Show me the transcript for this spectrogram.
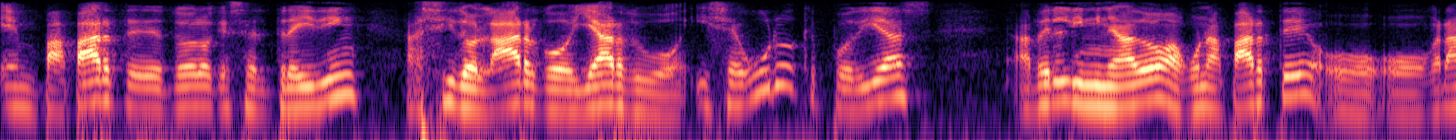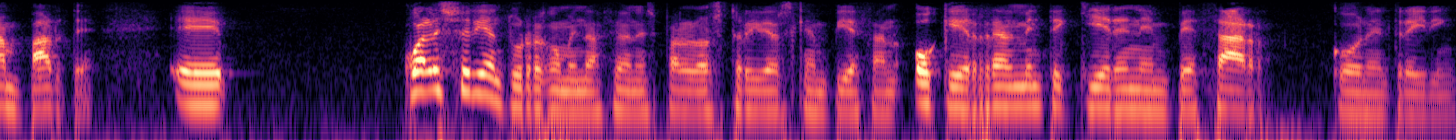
empaparte de todo lo que es el trading ha sido largo y arduo y seguro que podías haber eliminado alguna parte o, gran parte. Eh, ¿Cuáles serían tus recomendaciones para los traders que empiezan o que realmente quieren empezar con el trading?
